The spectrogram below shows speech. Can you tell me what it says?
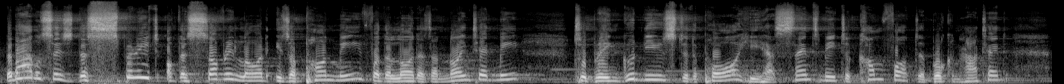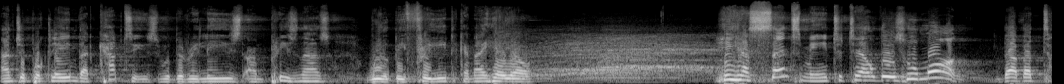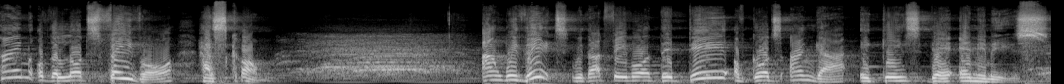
The Bible says, The Spirit of the sovereign Lord is upon me, for the Lord has anointed me to bring good news to the poor. He has sent me to comfort the brokenhearted and to proclaim that captives will be released and prisoners will be freed. Can I hear you? He has sent me to tell those who mourn that the time of the Lord's favor has come. And with it, with that favor, the day of God's anger against their enemies.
